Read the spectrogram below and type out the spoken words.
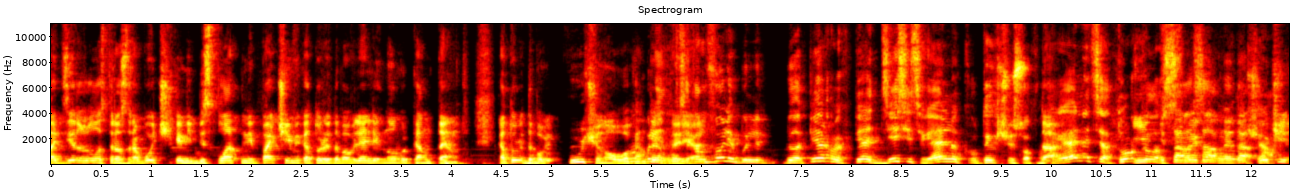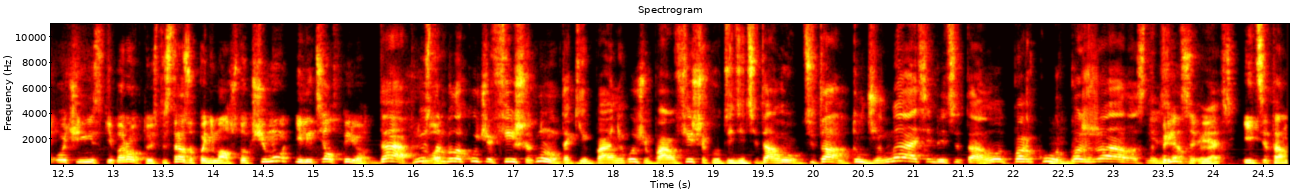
поддерживалась разработчиками бесплатными патчами, которые добавляли новый контент, которые добавляли кучу нового Ну, блин, контента. в реально. Titanfall были, было первых 5-10 реально крутых часов. Вот Да. реально тебя торкало И, и самое главное, да, очень, очень низкий порог. То есть ты сразу понимал, что к чему, и летел вперед. Да, плюс Вот. там была куча фишек, ну, пару, не куча, пару фишек, вот иди Титан, ну, Титан, тут же на тебе Титан, ну, вот паркур, пожалуйста, В принципе, убирать. и Титан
